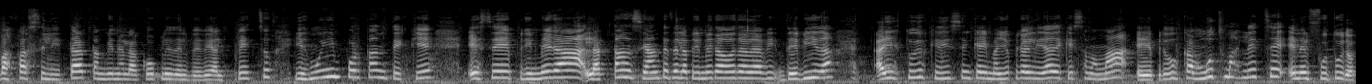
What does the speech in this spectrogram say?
Va a facilitar también el acople del bebé al pecho y es muy importante que esa primera lactancia, antes de la primera hora de vida, hay estudios que dicen que hay mayor probabilidad de que esa mamá eh, produzca mucho más leche en el futuro,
